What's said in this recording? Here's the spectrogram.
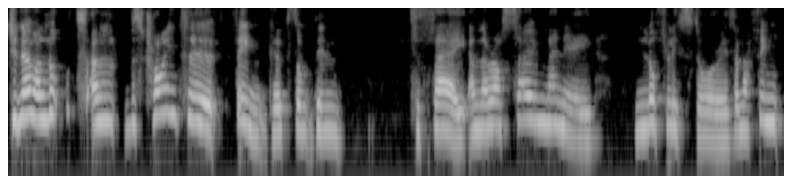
do you know, I looked, I was trying to think of something to say, and there are so many lovely stories. And I think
